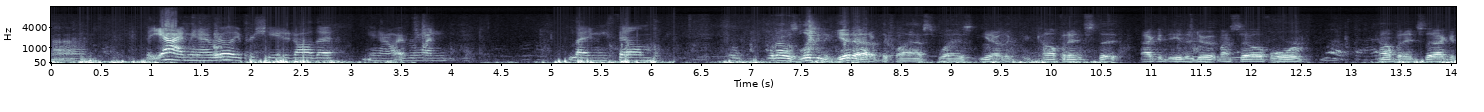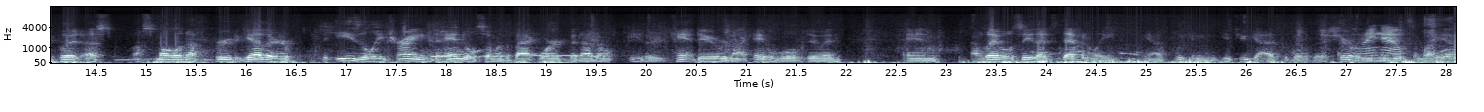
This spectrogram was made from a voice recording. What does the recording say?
Um, but yeah, I mean, I really appreciated all the you know everyone letting me film. What I was looking to get out of the class was, you know, the confidence that I could either do it myself or confidence that I could put a small enough crew together to easily train to handle some of the back work that I don't either can't do or not capable of doing. And I was able to see that's definitely, you know, if we can get you guys to build this, surely oh, I we know. can get somebody else.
